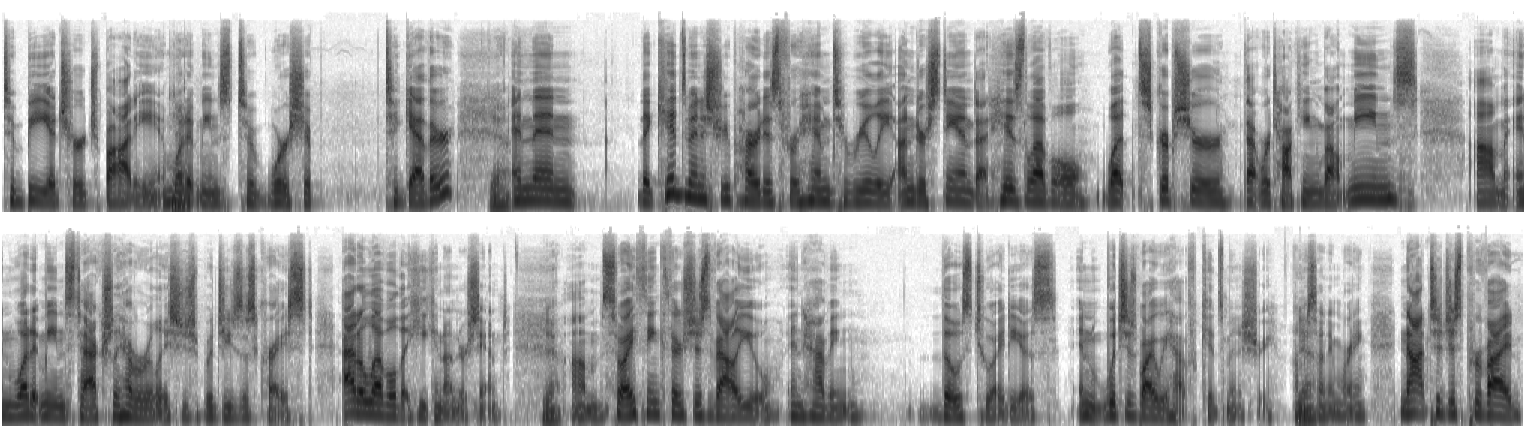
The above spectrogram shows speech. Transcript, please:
to be a church body and what it means to worship together. Yeah. And then the kids ministry part is for him to really understand at his level what scripture that we're talking about means um, and what it means to actually have a relationship with Jesus Christ at a level that he can understand. Yeah. Um, so I think there's just value in having those two ideas, and which is why we have kids ministry on Yeah. a Sunday morning, not to just provide.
